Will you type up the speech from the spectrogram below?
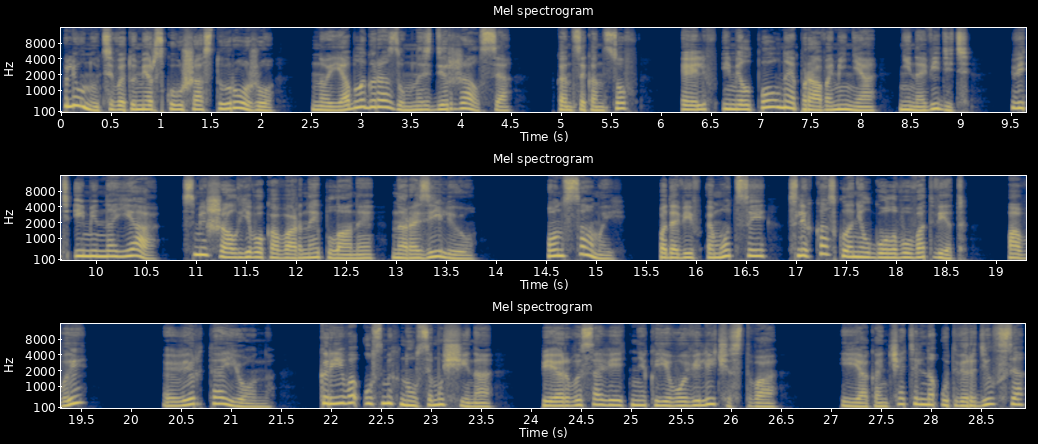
плюнуть в эту мерзкую ушастую рожу, но я благоразумно сдержался. В конце концов, эльф имел полное право меня ненавидеть, ведь именно я смешал его коварные планы на Розилию. Он самый, подавив эмоции, слегка склонил голову в ответ. «А вы?» «Виртайон», — криво усмехнулся мужчина, «первый советник его величества». И я окончательно утвердился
